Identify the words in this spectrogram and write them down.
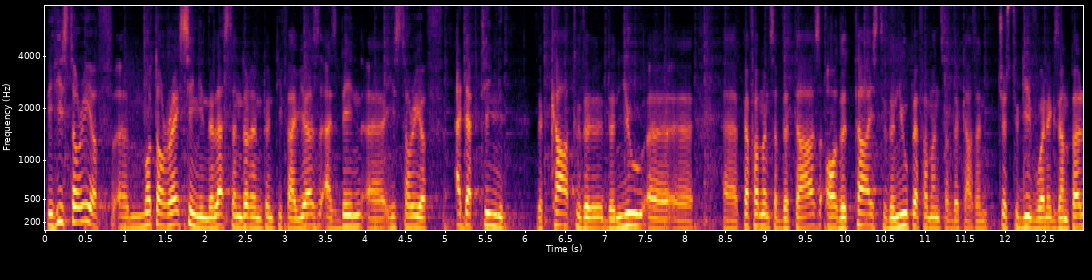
The history of uh, motor racing in the last 125 years has been a history of adapting the car to the, the new uh, uh, uh, performance of the tires or the tires to the new performance of the cars. And just to give one example,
